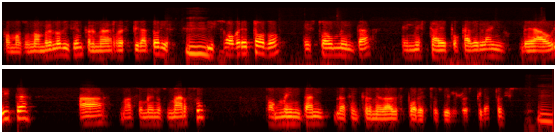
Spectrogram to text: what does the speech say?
como su nombre lo dice, enfermedades respiratorias. Y sobre todo, esto aumenta en esta época del año. De ahorita a más o menos marzo, aumentan las enfermedades por estos virus respiratorios. Mm.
